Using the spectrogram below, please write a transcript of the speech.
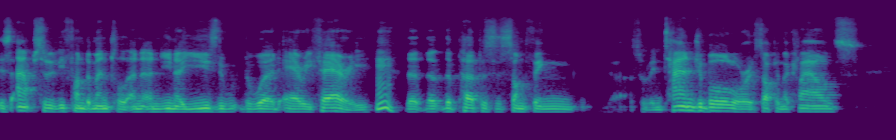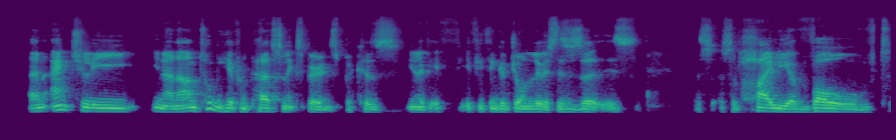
is absolutely fundamental and and you know you use the, the word airy fairy mm. that the, the purpose is something uh, sort of intangible or it's up in the clouds. And actually you know and i'm talking here from personal experience because you know if if you think of john lewis this is a is a sort of highly evolved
